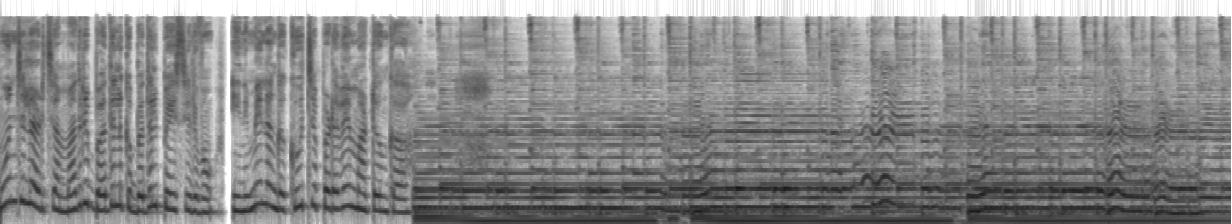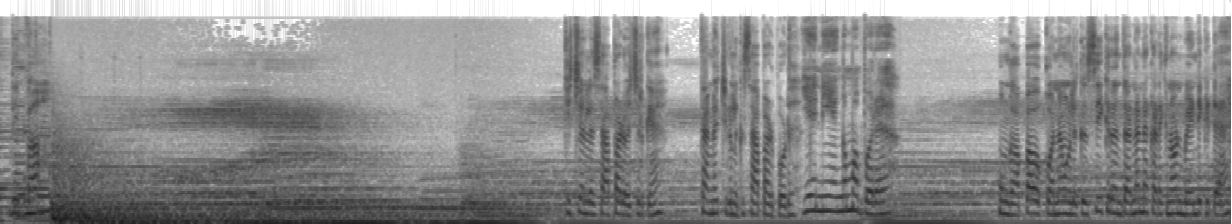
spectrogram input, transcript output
மூஞ்சில அடிச்ச மாதிரி பதிலுக்கு பதில் பேசிடுவோம். இனிமே நாங்க கூச்சப்படவே மாட்டோம்க்கா. கிச்சன்ல சாப்பாடு வச்சிருக்கேன். தங்கச்சிகளுக்கு சாப்பாடு போடு. ஏன் நீ எங்கம்மா போற? உங்க அப்பாவை கொன்னவங்களுக்கு சீக்கிரம் தண்டனை கிடைக்கணும்னு வேண்டிக்கிட்டேன்.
